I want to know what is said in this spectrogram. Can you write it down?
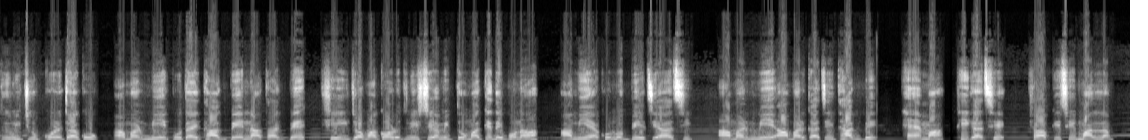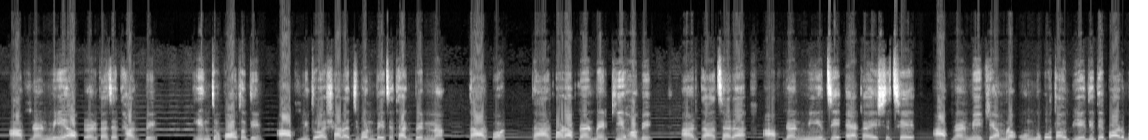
তুমি চুপ করে থাকো। আমার মেয়ে কোথায় থাকবে, না থাকবে, সেই জমা খরচ নিশ্চয়ই আমি তোমাকে দেব না। আমি এখনও বেঁচে আছি। আমার মেয়ে আমার কাছেই থাকবে। হ্যাঁ মা, ঠিক আছে। সবকিছুই মানলাম। আপনার মেয়ে আপনার কাছে থাকবে। কিন্তু কতদিন? আপনি তো আর সারা জীবন বেঁচে থাকবেন না। তারপর? তারপর আপনার মেয়ের কি হবে? আর তাছাড়া আপনার মেয়ে যে একা এসেছে, আপনার মেয়েকে আমরা অন্য কোথাও বিয়ে দিতে পারব?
